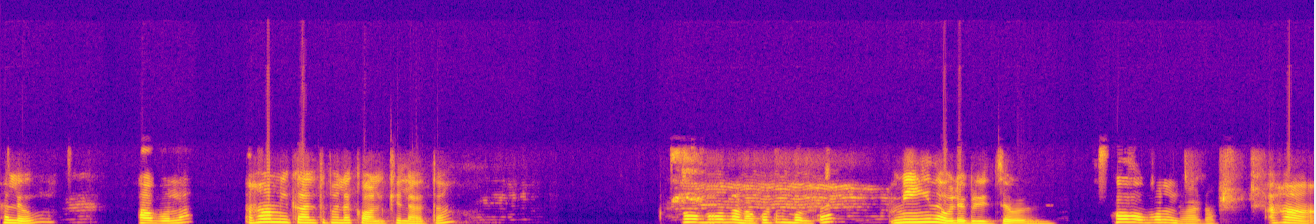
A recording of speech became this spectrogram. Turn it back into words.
हॅलो. हां, बोला. हां, मी काल तुम्हाला कॉल केला होता. हो, बोला ना. कुठून बोलताय? मी नवले ब्रिजजवळून. हो, हो. बोला ना मॅडम. हां.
